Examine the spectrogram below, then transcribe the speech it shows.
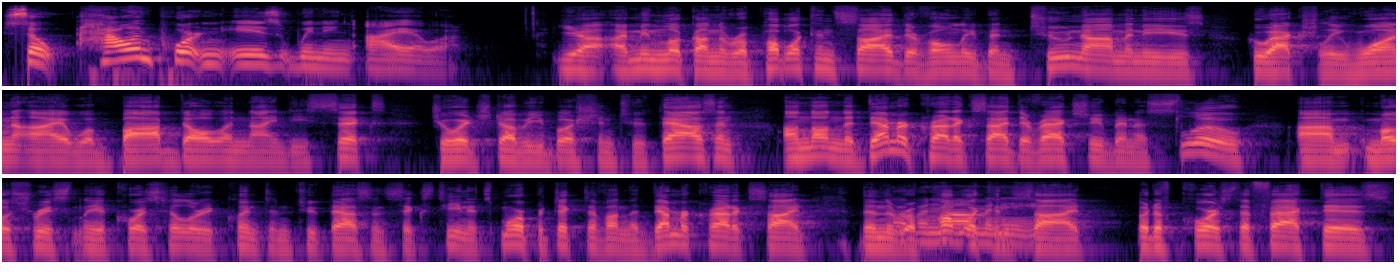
so how important is winning Iowa? Yeah, I mean, look, on the Republican side, there have only been two nominees who actually won Iowa Bob Dole in 96, George W. Bush in 2000. And on the Democratic side, there have actually been a slew. Um, most recently, of course, Hillary Clinton in 2016. It's more predictive on the Democratic side than the Republican nominee. side. But of course, the fact is,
